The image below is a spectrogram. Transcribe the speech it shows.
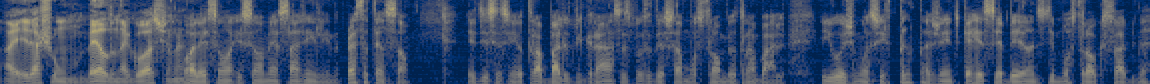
Aí ele achou um belo negócio, né? Olha, isso é, uma, isso é uma mensagem linda. Presta atenção. Ele disse assim: Eu trabalho de graça se você deixar mostrar o meu trabalho. E hoje, Moacir, tanta gente quer receber antes de mostrar o que sabe, né?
